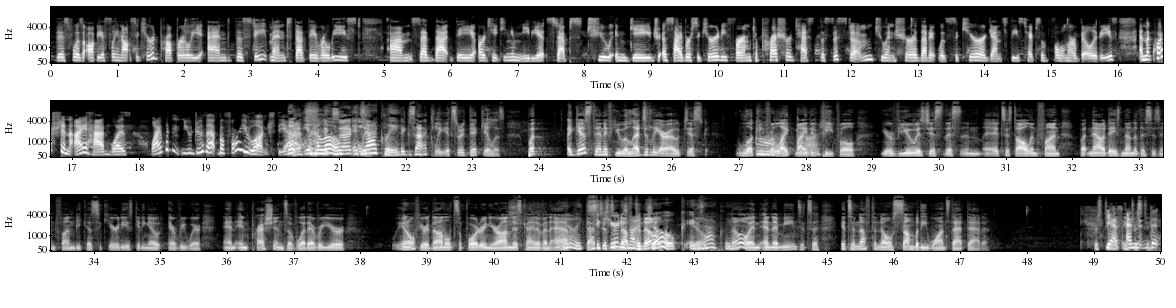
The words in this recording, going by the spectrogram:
this was obviously not secured properly, and the statement that they released um, said that they are taking immediate steps to engage a cybersecurity firm to pressure test the system to ensure that it was secure against these types of vulnerabilities. And the question I had was, why wouldn't you do that before you launched the app? Yeah, hello. Exactly. Exactly. Exactly. It's ridiculous. But I guess then if you allegedly are out just looking for Oh, like-minded gosh. people, your view is just this and it's just all in fun. But nowadays none of this is in fun because security is getting out everywhere and impressions of whatever you're you know, if you're a Donald supporter and you're on this kind of an app, Yeah, like, that's security's just enough not to a know. joke. you know? Exactly. No, and, and it means it's a it's enough to know somebody wants that data. Christina, yes, and the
